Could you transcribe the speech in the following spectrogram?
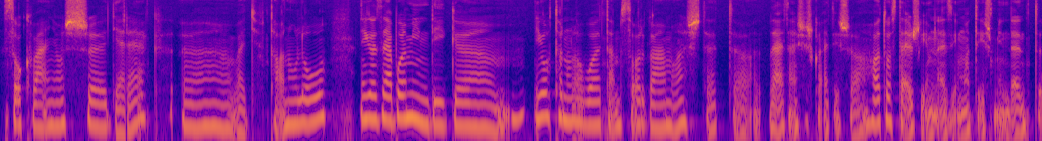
szokványos gyerek, vagy tanuló. Igazából mindig jó tanuló voltam, szorgalmas, tehát az általános iskolát és a hatosztályos gimnáziumot is mindent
